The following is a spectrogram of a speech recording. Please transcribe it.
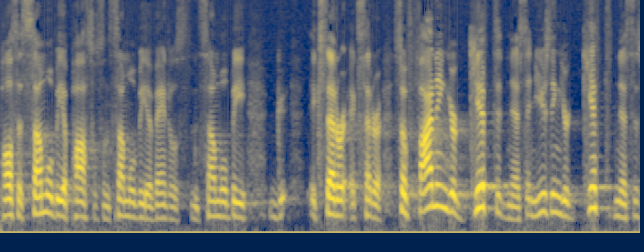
Paul says some will be apostles and some will be evangelists and some will be etc., etc. So finding your giftedness and using your giftedness is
